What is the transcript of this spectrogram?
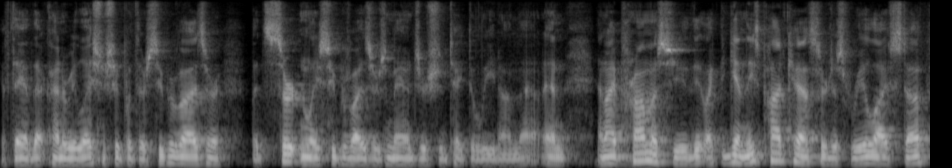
if they have that kind of relationship with their supervisor. But certainly, supervisors managers should take the lead on that. And and I promise you that, like again, these podcasts are just real life stuff.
